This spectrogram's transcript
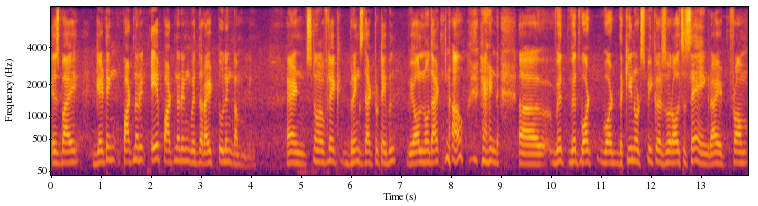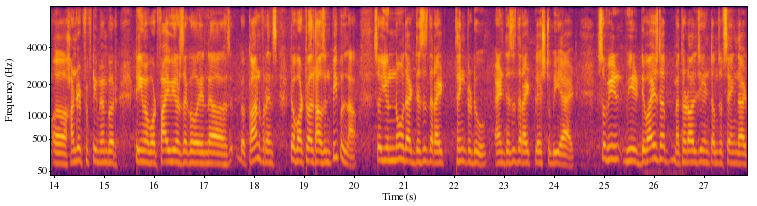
is by getting partnering a partnering with the right tooling company and Snowflake brings that to table. We all know that now, and uh, with with what what the keynote speakers were also saying, right, from a 150 member team about five years ago in a, a conference to about 12,000 people now. So you know that this is the right thing to do, and this is the right place to be at. So we we devised a methodology in terms of saying that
